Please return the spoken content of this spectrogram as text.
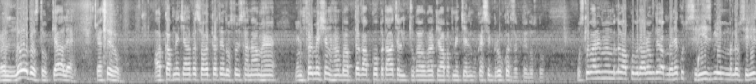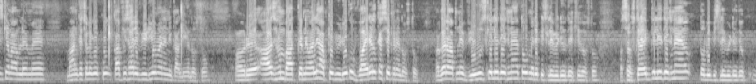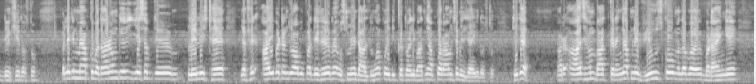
Hello दोस्तों, क्या हाल है? कैसे हो? आपका अपने चैनल पर स्वागत करते हैं दोस्तों, इसका नाम है इन्फॉर्मेशन हब अब तक आपको पता चल चुका होगा कि आप अपने चैनल को कैसे ग्रो कर सकते हैं दोस्तों। उसके बारे में मतलब आपको बता रहा हूँ कि अब मैंने कुछ सीरीज़ भी मतलब सीरीज़ के मामले में मान के चलो कि काफ़ी सारी वीडियो मैंने निकाली हैं दोस्तों। और आज हम बात करने वाले हैं आपके वीडियो को वायरल कैसे करें दोस्तों। अगर आपने व्यूज़ के लिए देखना है तो मेरे पिछले वीडियो देखिए दोस्तों। और सब्सक्राइब के लिए देखना है तो भी पिछले वीडियो देखिए दोस्तों। पर लेकिन मैं आपको बता रहा हूँ कि ये सब प्लेलिस्ट है, या फिर आई बटन जो आप ऊपर देख रहे हो, मैं उसमें डाल दूँगा, कोई दिक्कत वाली बात नहीं, आपको आराम से मिल जाएगी दोस्तों, ठीक है? और आज हम बात करेंगे अपने व्यूज़ को मतलब बढ़ाएँगे,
